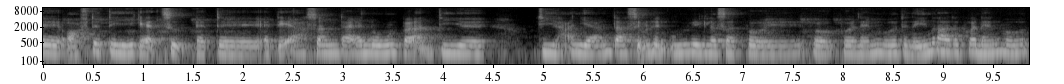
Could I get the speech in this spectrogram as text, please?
Øh, ofte det er ikke altid, at, øh, at det er sådan. Der er nogle børn, de, øh, de har en hjerne, der simpelthen udvikler sig på, øh, på, på en anden måde. Den er indrettet på en anden måde.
